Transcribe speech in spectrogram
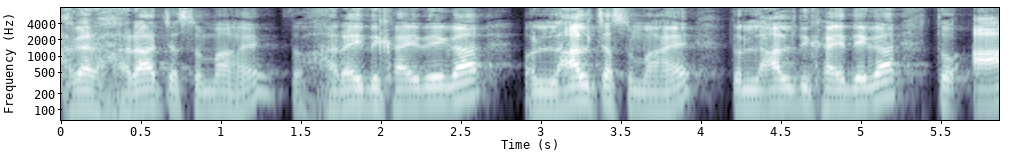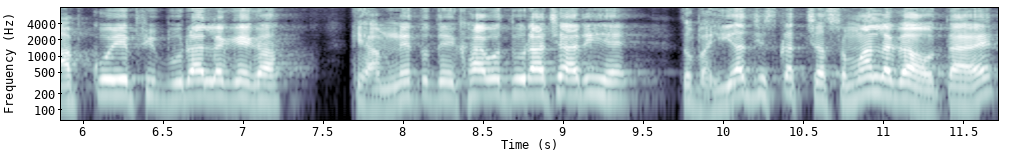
अगर हरा चश्मा है तो हरा ही दिखाई देगा, और लाल चश्मा है तो लाल दिखाई देगा तो आपको ये फिर बुरा लगेगा कि हमने तो देखा है वो दुराचारी है। तो भैया, जिसका चश्मा लगा होता है,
